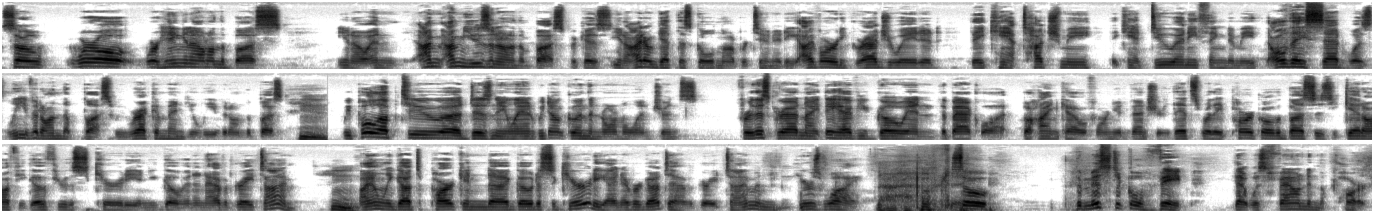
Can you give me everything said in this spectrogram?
So we're all we're hanging out on the bus you know and i'm i'm using it on the bus because you know i don't get this golden opportunity. I've already graduated. They can't touch me they can't do anything to me all they said was leave it on the bus we recommend you leave it on the bus Hmm. we pull up to uh, Disneyland. We don't go in the normal entrance. For this grad night, they have you go in the back lot behind California Adventure. That's where they park all the buses. You get off, you go through the security, and you go in and have a great time. Hmm. I only got to park and uh, go to security. I never got to have a great time, and here's why. okay. So, the mystical vape that was found in the park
